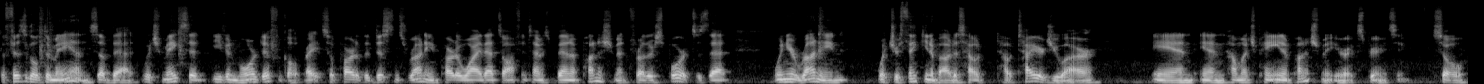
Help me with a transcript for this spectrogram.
the physical demands of that, which makes it even more difficult, right? So part of the distance running, part of why that's oftentimes been a punishment for other sports is that when you're running, what you're thinking about is how how tired you are and and how much pain and punishment you're experiencing. So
